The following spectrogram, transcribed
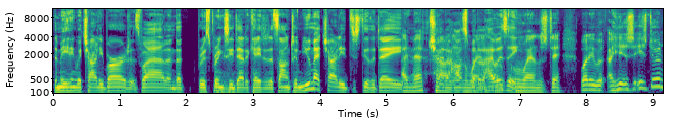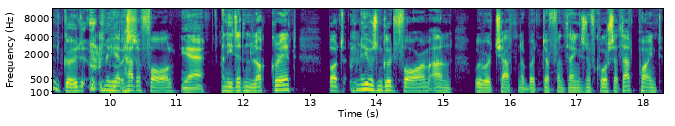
the meeting with Charlie Bird as well, and that Bruce Springsteen dedicated a song to him. You met Charlie just the other day. I uh, met Charlie at a on, hospital. Wed- How on- is he? on Wednesday. Well, he, wa- he's he's doing good. he had had a fall. yeah, and he didn't look great, but he was in good form, and we were chatting about different things. And of course, at that point,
